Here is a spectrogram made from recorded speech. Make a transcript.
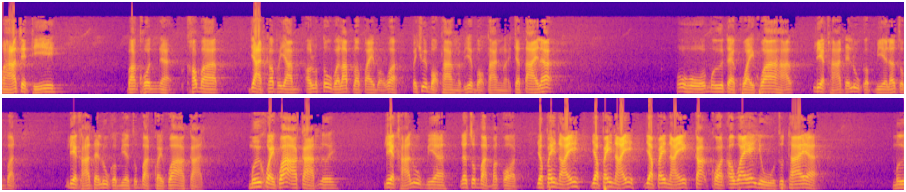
มหาเศรษฐี บางคนเนี่ยเขามาญาติเขาพยายามเอารถตู้มารับเราไปบอกว่าไปช่วยบอกทางหน่อยไปช่วยบอกทางหน่อยจะตายแล้ว โอ้โห มือแต่ไขว่คว้าหา เรียกหาแต่ลูกกับเมียแล้วสมบัติ เรียกหาแต่ลูกกับเมียสมบัติไขว่คว้าอากาศ มือไขว่คว้าอากาศเลย เรียกหาลูกเมียและสมบัติมากอดอย่าไปไหน อย่าไปไหน อย่าไปไหน กะกอดเอาไว้ให้อยู่สุดท้ายอะมือ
